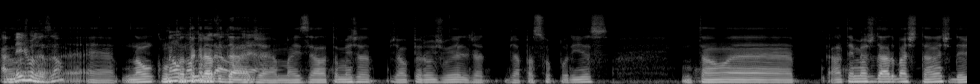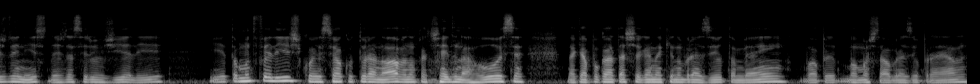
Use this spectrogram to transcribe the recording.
A Ela- mesma lesão? É, é, não com Não- tanta não no grau, gravidade, é. é, mas ela também já, já operou o joelho, já, já passou por isso. Então, é, ela tem me ajudado bastante desde o início, desde a cirurgia ali. E eu tô muito feliz de conhecer uma cultura nova, nunca tinha ido na Rússia. Daqui a pouco ela tá chegando aqui no Brasil também. Vou, vou mostrar o Brasil para ela.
